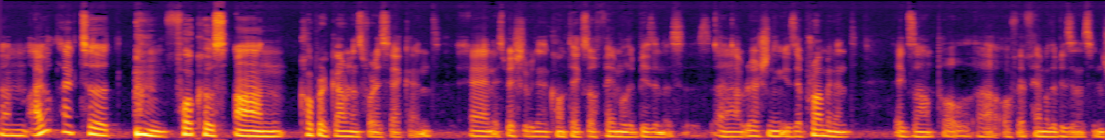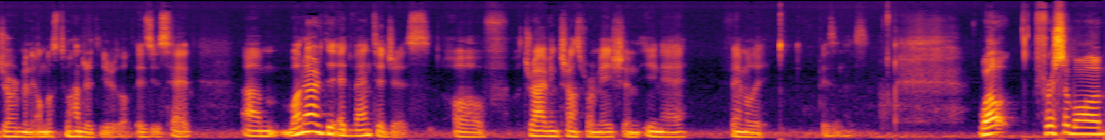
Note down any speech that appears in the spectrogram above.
Um, I would like to focus on corporate governance for a second, and especially within the context of family businesses. Uh, Röchling is a prominent example uh, of a family business in Germany, almost 200 years old, as you said. Um, what are the advantages of driving transformation in a family business? Well, first of all,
